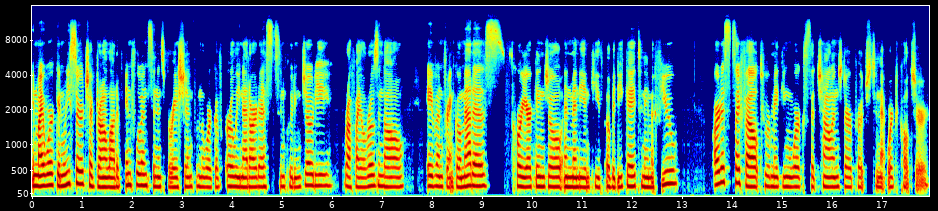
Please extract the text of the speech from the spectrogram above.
In my work and research, I've drawn a lot of influence and inspiration from the work of early net artists, including JODI, Rafaël Rozendaal, Eva and Franco Mattes, Cory Arcangel, and Mendi and Keith Obadike, to name a few. Artists I felt who were making works that challenged our approach to networked culture,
